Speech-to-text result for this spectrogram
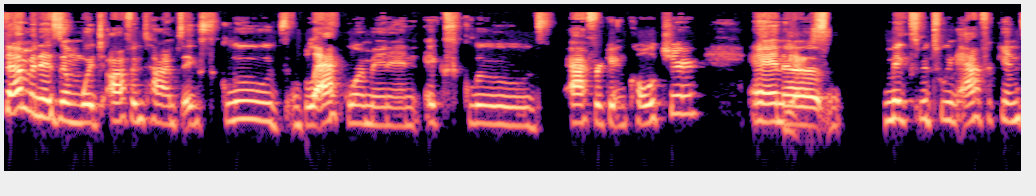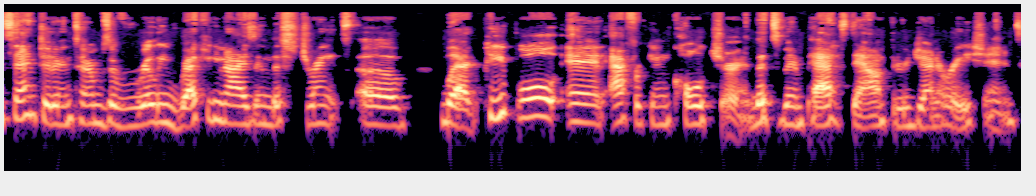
feminism which oftentimes excludes black women and excludes African culture and yes. a mix between African centered in terms of really recognizing the strengths of Black people and African culture that's been passed down through generations.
